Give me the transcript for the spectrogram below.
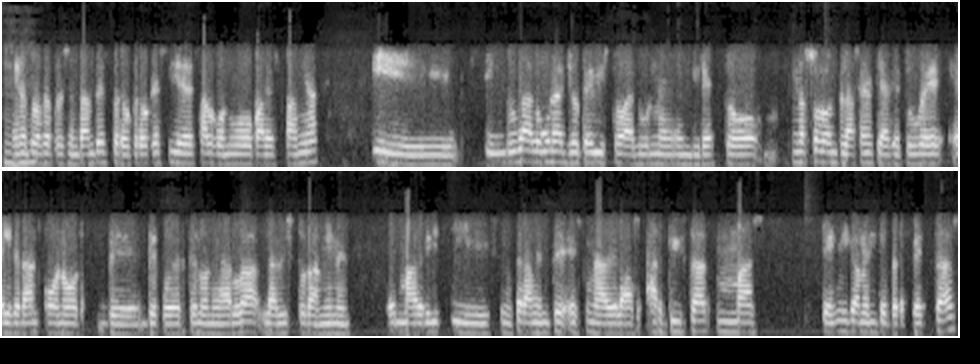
en otros representantes, pero creo que sí es algo nuevo para España y sin duda alguna yo que he visto a Edurne en directo, no solo en Plasencia, que tuve el gran honor de, de poder telonearla, la he visto también en, en Madrid y sinceramente es una de las artistas más técnicamente perfectas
